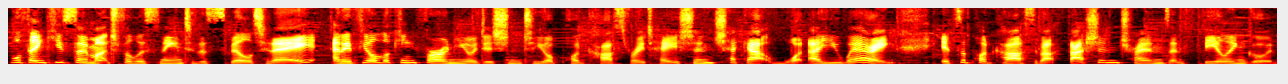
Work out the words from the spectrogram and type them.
Well, thank you so much for listening to The Spill today. And if you're looking for a new addition to your podcast rotation, check out What Are You Wearing? It's a podcast about fashion, trends, and feeling good.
